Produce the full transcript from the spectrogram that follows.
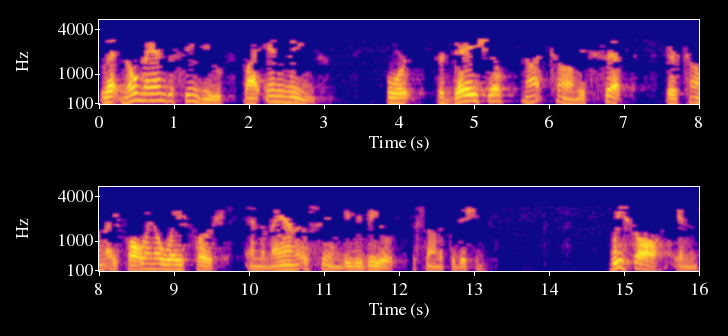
Let no man deceive you by any means for the day shall not come except there come a falling away first, and the man of sin be revealed, the son of perdition. We saw in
